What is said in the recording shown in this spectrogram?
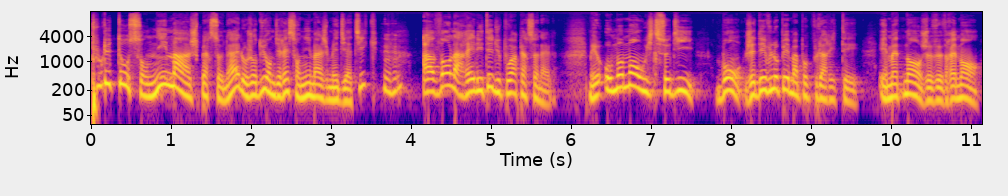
plutôt son image personnelle, aujourd'hui on dirait son image médiatique, mhm. avant la réalité du pouvoir personnel. Mais au moment où il se dit, bon, j'ai développé ma popularité, et maintenant je veux vraiment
